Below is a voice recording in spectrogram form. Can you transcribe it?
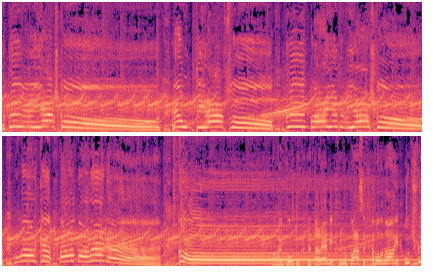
De Riasco! Riasco! Marca a Maraga! Gol! Lá vai o Porto, a Taremi no passe, a bola na área, o desvio,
